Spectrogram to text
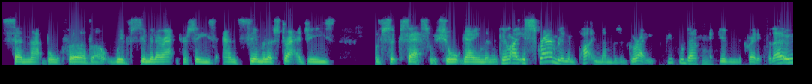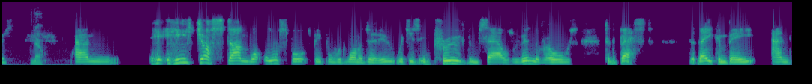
send that ball further with similar accuracies and similar strategies of success with short game and like his scrambling and putting numbers are great. People don't mm-hmm. give him the credit for those. No. Um, he, he's just done what all sports people would want to do, which is improve themselves within the rules to the best that they can be. And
